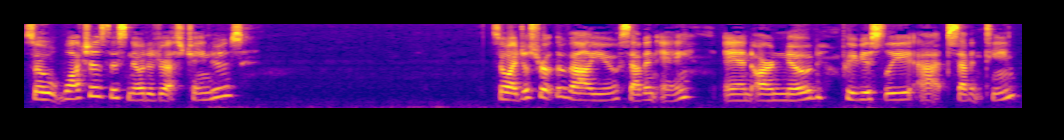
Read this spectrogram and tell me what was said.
So watch as this node address changes. So I just wrote the value 7a and our node previously at 17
